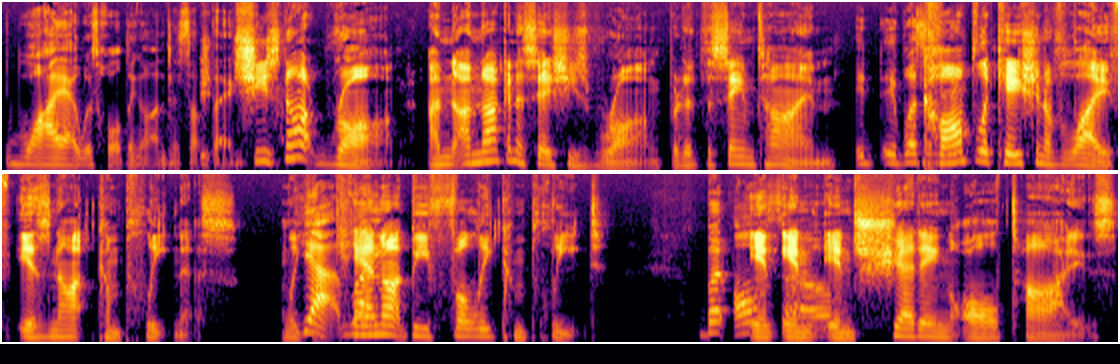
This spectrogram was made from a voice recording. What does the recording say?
why I was holding on to something. She's not wrong. I'm I'm not gonna say she's wrong, but at the same time, It it wasn't complication of life is not completeness. Like Yeah, you like- cannot be fully complete but also in in in shedding all ties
